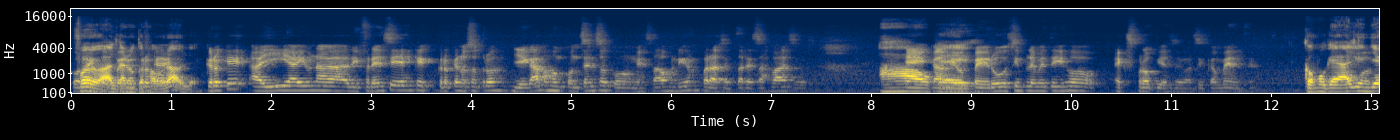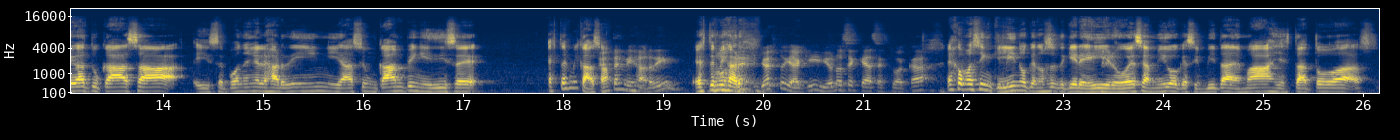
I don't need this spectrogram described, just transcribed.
Fue altamente creo favorable. Que, creo que ahí hay una diferencia y es que creo que nosotros llegamos a un consenso con Estados Unidos para aceptar esas bases. Ah, en cambio, Perú simplemente dijo expropiese, básicamente. Como que alguien llega a tu casa y se pone en el jardín y hace un camping y dice, esta es mi casa. Este es mi jardín. Este es mi jardín. yo estoy aquí, yo no sé qué haces tú acá. Es como ese inquilino que no se te quiere ir o ese amigo que se invita además y está todas...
